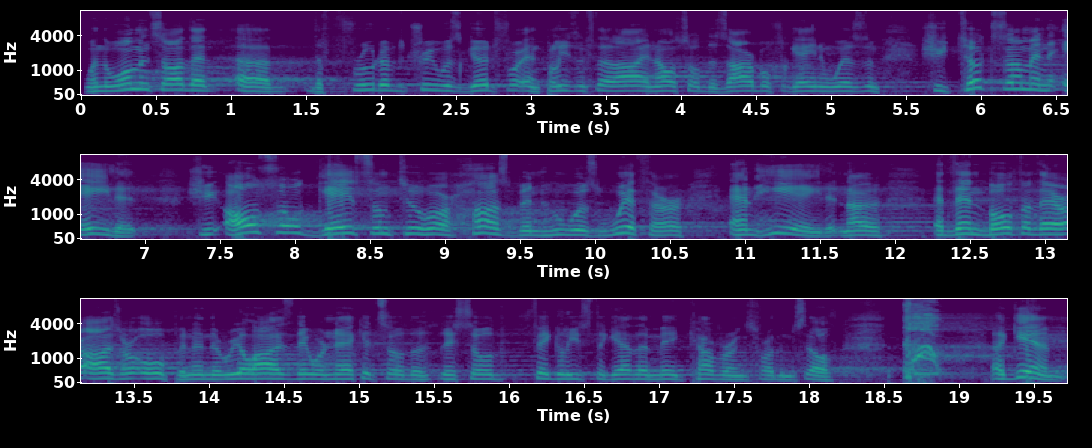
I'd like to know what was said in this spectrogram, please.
When the woman saw that uh, the fruit of the tree was good for and pleasing for the eye and also desirable for gaining wisdom, she took some and ate it. She also gave some to her husband who was with her, and he ate it. Now, and then both of their eyes were open, and they realized they were naked, so the, they sewed fig leaves together and made coverings for themselves. Again,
